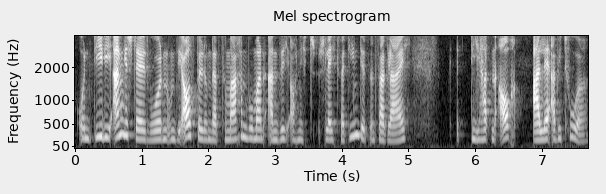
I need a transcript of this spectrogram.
Und die, die angestellt wurden, um die Ausbildung dazu machen, wo man an sich auch nicht schlecht verdient jetzt im Vergleich, die hatten auch alle Abitur.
